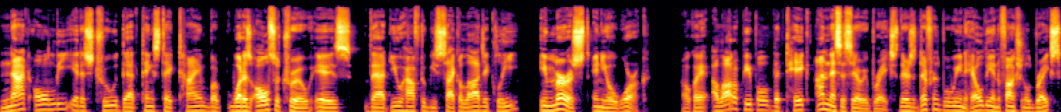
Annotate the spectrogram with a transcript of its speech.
not only it is true that things take time, but what is also true is that you have to be psychologically immersed in your work. Okay, a lot of people that take unnecessary breaks. There's a difference between healthy and functional breaks,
